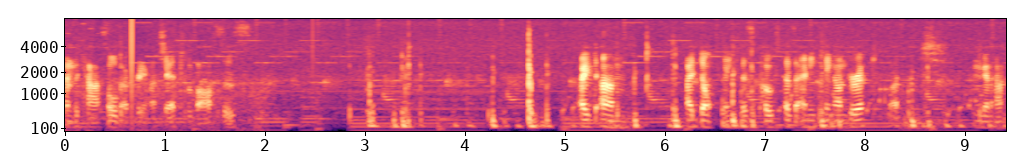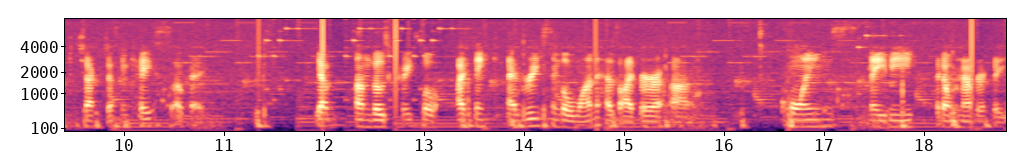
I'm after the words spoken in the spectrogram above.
and the castle, are pretty much it, the bosses. I, um, I don't think this post has anything under it, but I'm gonna have to check just in case. Okay. Yep, um, those crates will, I think every single one has either, um, coins, maybe. I don't remember if they,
